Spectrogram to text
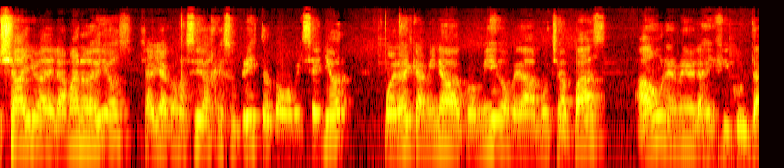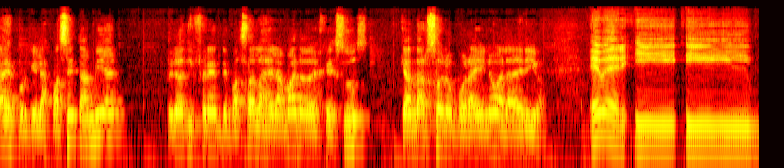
ya iba de la mano de Dios, ya había conocido a Jesucristo como mi Señor, bueno, Él caminaba conmigo, me daba mucha paz, aún en medio de las dificultades, porque las pasé también, pero es diferente pasarlas de la mano de Jesús que andar solo por ahí, ¿no? A la deriva. Ever, ¿y,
